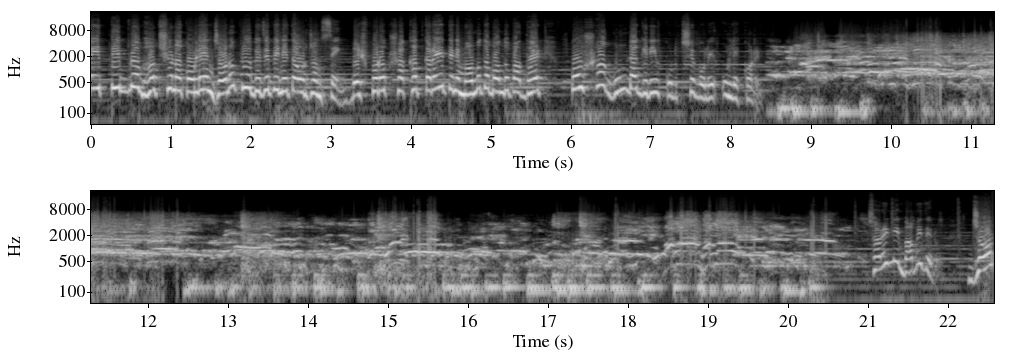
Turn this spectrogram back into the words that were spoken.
উপর তীব্র ভৎসনা করলেন জনপ্রিয় বিজেপি নেতা অর্জুন সিং। বিস্ফোরক সাক্ষাৎকারে তিনি মমতা বন্দ্যোপাধ্যায়ের পোষা গুন্ডাগিরি করছে বলে উল্লেখ করেন। ছাড়েননি বামেদেরও। জন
